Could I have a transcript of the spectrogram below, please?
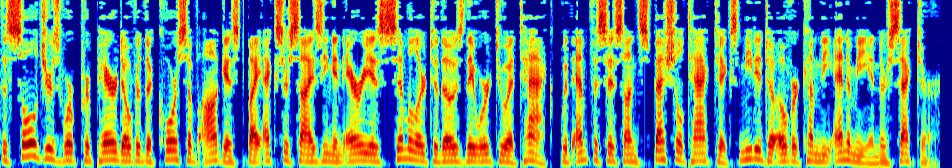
The soldiers were prepared over the course of August by exercising in areas similar to those they were to attack, with emphasis on special tactics needed to overcome the enemy in their sector.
